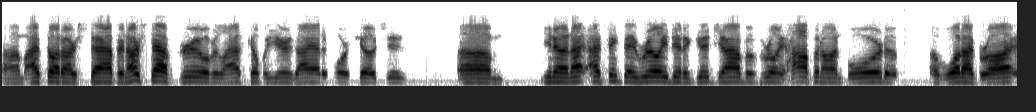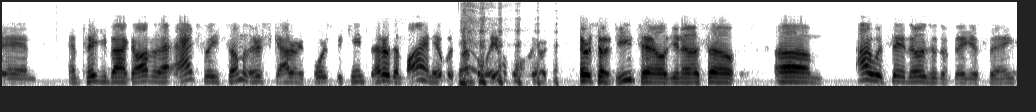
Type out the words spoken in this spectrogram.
Um, I thought our staff and our staff grew over the last couple of years. I added more coaches. Um, you know, and I, I think they really did a good job of really hopping on board of, of what I brought and and piggyback off of that. Actually, some of their scouting reports became better than mine. It was unbelievable. they, were, they were so detailed, you know. So um, I would say those are the biggest things.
